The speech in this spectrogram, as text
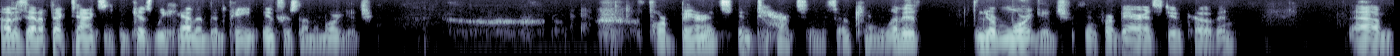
How does that affect taxes? Because we haven't been paying interest on the mortgage. Forbearance in taxes. Okay, what if your mortgage? Is in forbearance due to COVID. Um,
